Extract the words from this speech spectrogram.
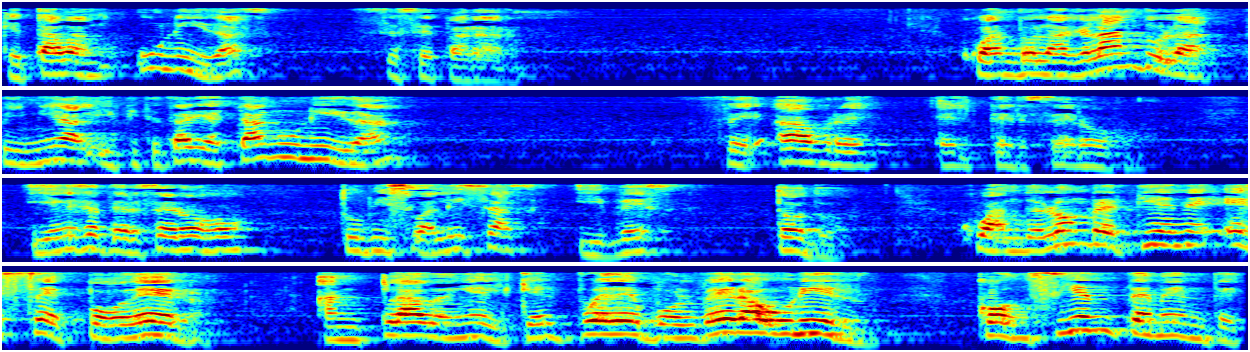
que estaban unidas, se separaron. Cuando la glándula pineal y pituitaria están unidas, se abre el tercer ojo. Y en ese tercer ojo tú visualizas y ves todo. Cuando el hombre tiene ese poder anclado en él, que él puede volver a unir conscientemente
